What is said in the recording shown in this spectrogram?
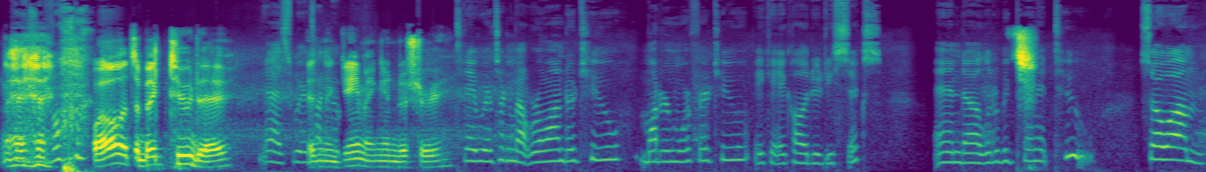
well, it's a big two day Yes, we were in the about, gaming industry. today. we are talking about Rolando 2, Modern Warfare 2, aka Call of Duty 6, and uh, Little Big Planet 2. So, um,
